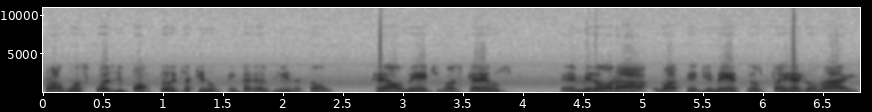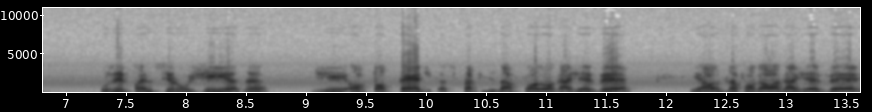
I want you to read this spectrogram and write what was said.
para algumas coisas importantes aqui no, em Teresina. Então, realmente, nós queremos é, melhorar o atendimento em hospitais regionais, inclusive fazendo cirurgias né, de ortopédicas para que desafogue o HGV. E ao desafogar o HGV,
